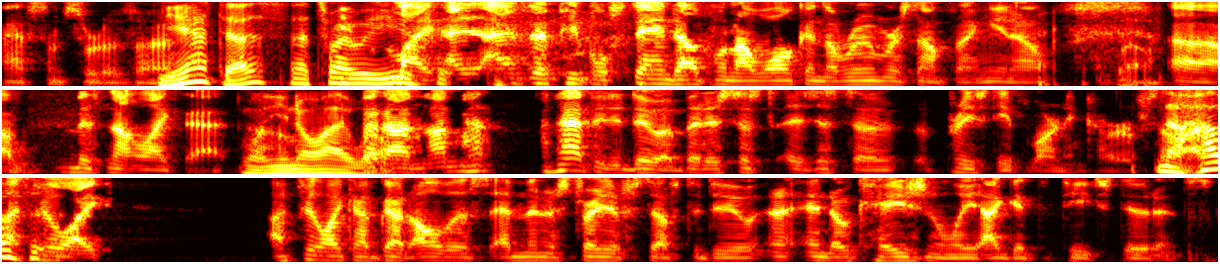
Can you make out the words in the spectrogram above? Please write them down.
I have some sort of uh, yeah, it does. That's why we use. It. Like the- as if people stand up when I walk in the room or something. You know, Well. uh, it's not like that. well, you know, I will. but I'm, I'm I'm happy to do it. But it's just it's just a, pretty steep learning curve. So Now, I- how's I, the- feel like I feel like I've got all this administrative stuff to do, and, and occasionally I get to teach students.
